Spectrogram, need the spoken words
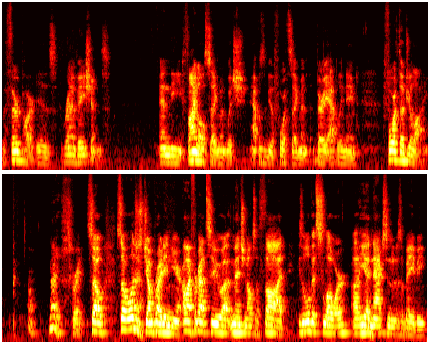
The third part is renovations. And the final segment, which happens to be the fourth segment, very aptly named, Fourth of July. Oh, nice. It's great. So so we'll just jump right in here. Oh, I forgot to uh, mention also Thod. He's a little bit slower. Uh, he had an accident as a baby.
